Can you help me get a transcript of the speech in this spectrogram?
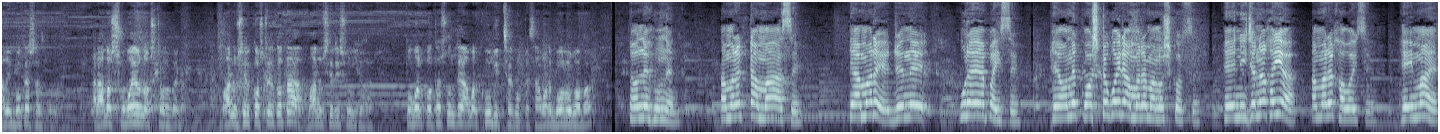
আমি বোকা সাজবো না। আর আমার সময়ও নষ্ট হবে না। মানুষের কষ্টের কথা মানুষেরই শুনতে হয়। তোমার কথা শুনতে আমার খুব ইচ্ছা করতেছে। আমার বলো বাবা। তাহলে শুনেন, আমার একটা মা আছে। হে আমারে ড্রেনে পুরাইয়া পাইছে। হে অনেক কষ্ট কইরা আমারে মানুষ করছে। হে নিজে না খাইয়া আমারে খাওয়াইছে। হে মায়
